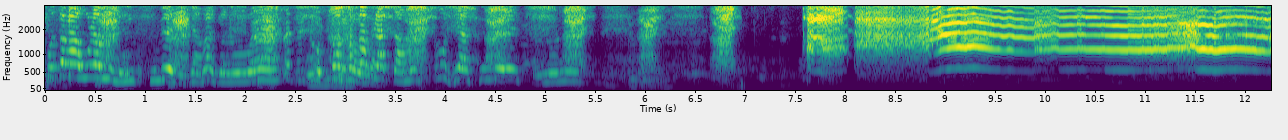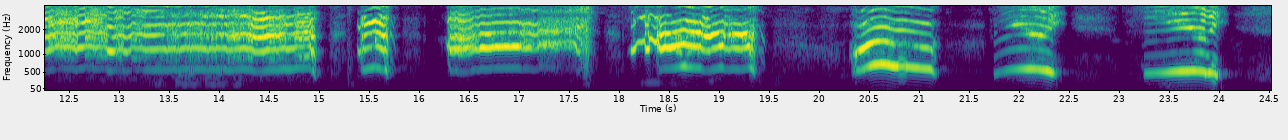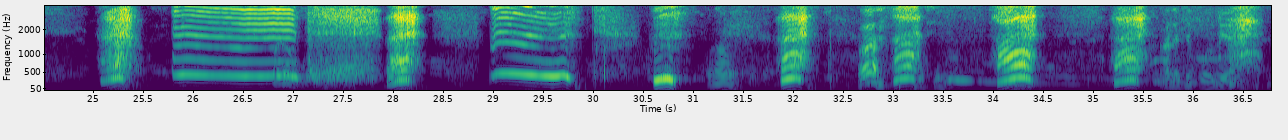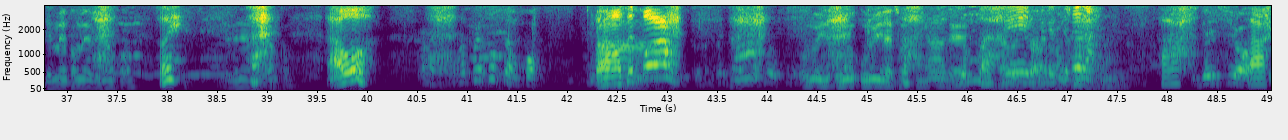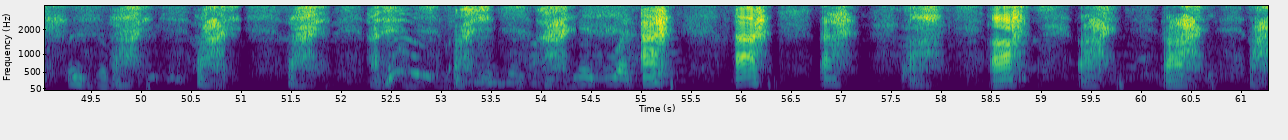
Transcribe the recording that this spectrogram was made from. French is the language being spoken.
Kota ka wula mun de i fimé déjà n ma gɛrɛ o la. Sɔ fɔ ka bila ka mun diya fimé. ah, ah, ah, On va pour Dieu. Demain, comme elle vient encore. Oui. Elle vient encore. Ah oh On va faire ça encore. Non, c'est pas Aujourd'hui, il est sorti. Ah, ah, ah, ah, Allez. Ah, ah, ah, ah, ah, ah, ah, ah.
